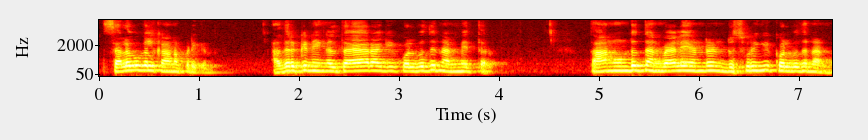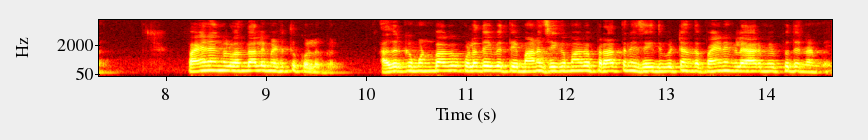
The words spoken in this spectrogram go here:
செலவுகள் காணப்படுகிறது. அதற்கு நீங்கள் தயாராகி கொள்வது நன்மை தரும். தான் உண்டு தன் வேலை என்று என்று சுருங்கிக் கொள்வது நன்மை. பயணங்கள் வந்தாலும் எடுத்துக்கொள்ளுங்கள் அதற்கு முன்பாக குலதெய்வத்தை மானசீகமாக பிரார்த்தனை செய்துவிட்டு அந்த பயணங்களை ஆரம்பிப்பது நன்மை.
